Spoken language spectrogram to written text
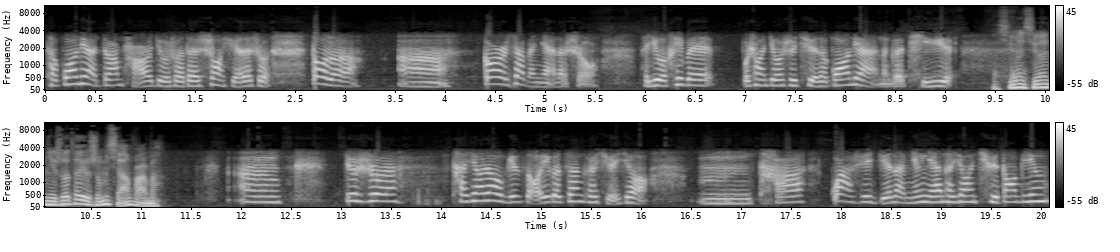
他光练短跑，就是说他上学的时候，到了啊高二下半年的时候，他就黑白不上教室去，他光练那个体育。行行，你说他有什么想法吗？嗯，就是说，他想让我给找一个专科学校。嗯，他挂学籍呢，明年他想去当兵。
